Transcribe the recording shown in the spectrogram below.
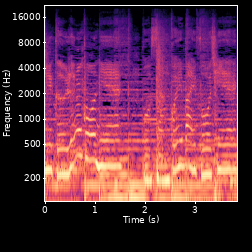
一个人过年。我三跪拜佛前，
